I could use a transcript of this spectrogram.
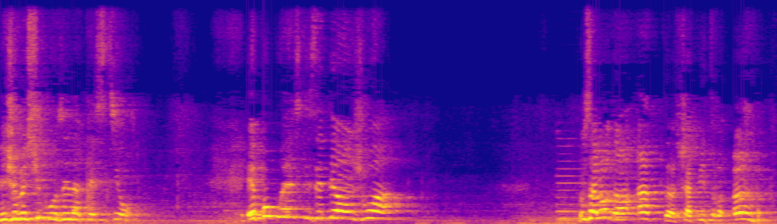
Et je me suis posé la question. Et pourquoi est-ce qu'ils étaient en joie? Nous allons dans Actes chapitre 1.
